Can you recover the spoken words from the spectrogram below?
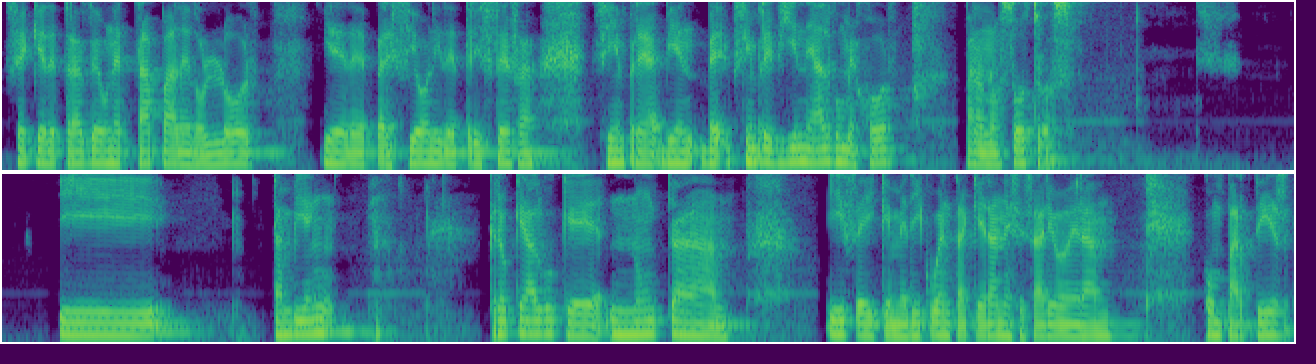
Sé que detrás de una etapa de dolor y de depresión y de tristeza siempre, siempre viene algo mejor para nosotros. Y también creo que algo que nunca hice y que me di cuenta que era necesario era compartir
